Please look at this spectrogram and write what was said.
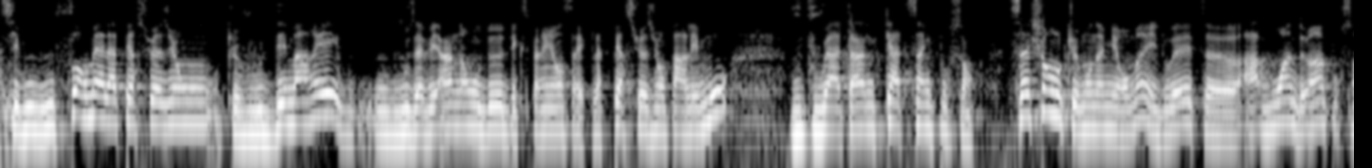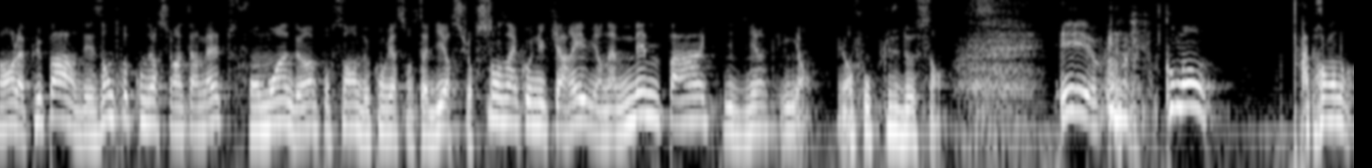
si vous vous formez à la persuasion, que vous démarrez, ou vous avez un an ou deux d'expérience avec la persuasion par les mots, vous pouvez atteindre 4-5%. Sachant que mon ami Romain, il doit être euh, à moins de 1%. La plupart des entrepreneurs sur Internet font moins de 1% de conversion. C'est-à-dire sur 100 inconnus qui arrivent, il n'y en a même pas un qui devient client. Il en faut plus de 100. Et euh, comment apprendre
